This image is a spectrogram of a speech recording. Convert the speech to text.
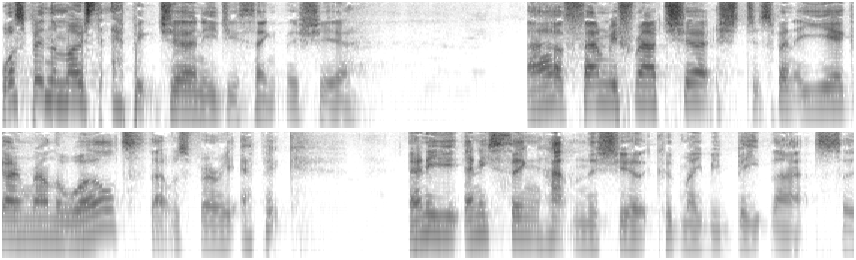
What's been the most epic journey, do you think, this year? Uh, family from our church spent a year going around the world. That was very epic. Any, anything happened this year that could maybe beat that? So,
